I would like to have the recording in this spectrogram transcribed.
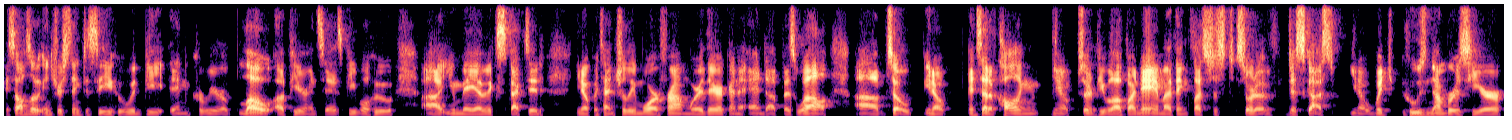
It's also interesting to see who would be in career low appearances, people who uh, you may have expected you know potentially more from where they're going to end up as well. Um, so you know instead of calling you know certain people out by name, I think let's just sort of discuss you know which whose numbers here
